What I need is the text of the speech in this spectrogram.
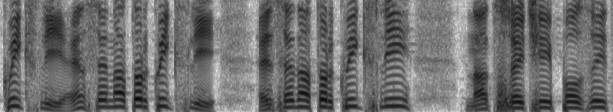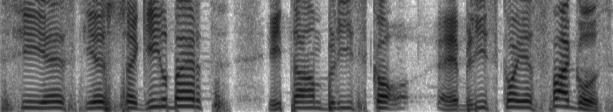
Quixley. Ensenator Quixley. Ensenator Quixley. Na trzeciej pozycji jest jeszcze Gilbert i tam blisko E, blisko jest Fagus.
